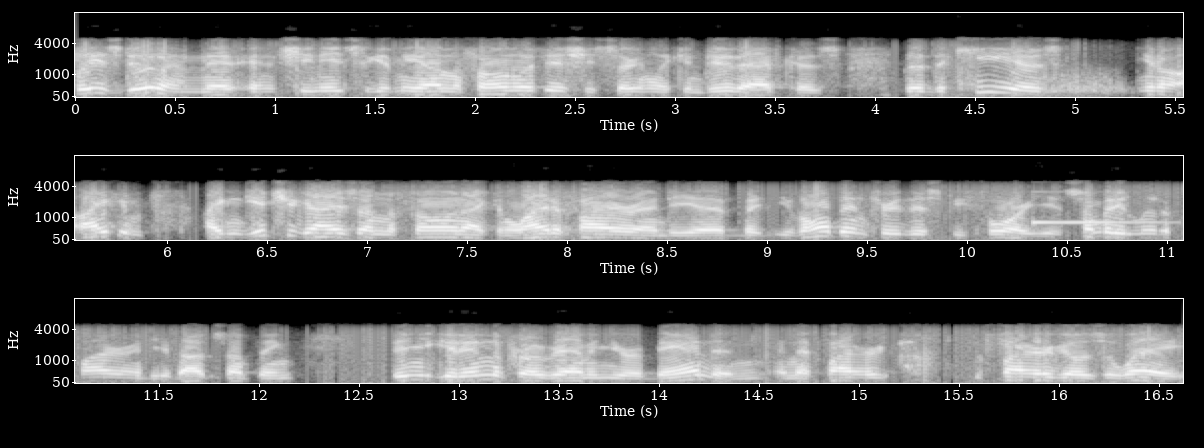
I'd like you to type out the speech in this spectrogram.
please do. And, and if she needs to get me on the phone with you, she certainly can do that. Because the the key is, you know, I can I can get you guys on the phone. I can light a fire under you. But you've all been through this before. You somebody lit a fire under you about something. Then you get in the program and you're abandoned, and the fire the fire goes away.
